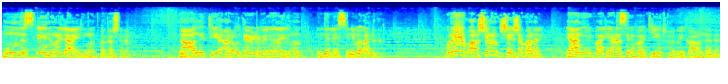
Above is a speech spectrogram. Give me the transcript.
മൂന്ന് സ്ക്രീനുകളിലായിരുന്നു പ്രദർശനം. നാനൂറ്റി അറുപത്തേഴ് പേരായിരുന്നു ഇന്നലെ സിനിമ കണ്ടത്. കുറെ വർഷങ്ങൾക്ക് ശേഷമാണ് ഞാൻ ഒരു മലയാള സിനിമ തിയേറ്ററിൽ പോയി കാണുന്നത്.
